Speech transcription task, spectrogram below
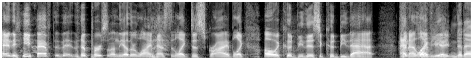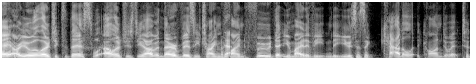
and then you have to the, the person on the other line has to like describe like oh it could be this it could be that and Have- i what like have you eaten today? Are you allergic to this? What allergies do you have? And they're busy trying to That- find food that you might have eaten to use as a catal- conduit to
